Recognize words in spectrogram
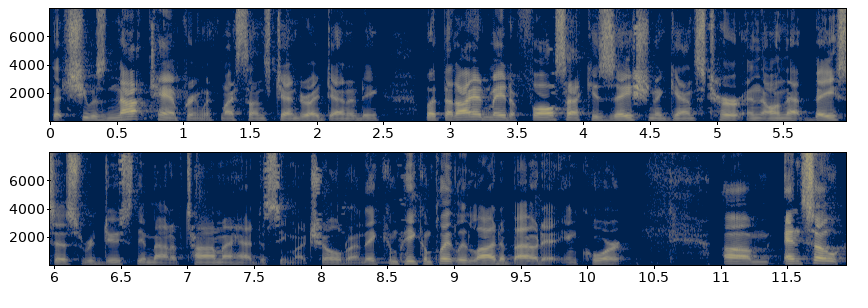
that she was not tampering with my son's gender identity, but that I had made a false accusation against her and on that basis reduced the amount of time I had to see my children. They, he completely lied about it in court. Um, and so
